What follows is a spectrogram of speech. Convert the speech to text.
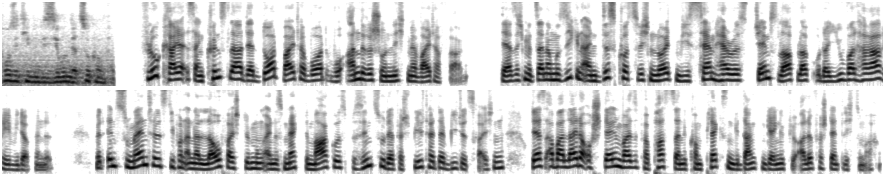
positive Vision der Zukunft. Flo Kreier ist ein Künstler, der dort weiterbohrt, wo andere schon nicht mehr weiterfragen. der sich mit seiner Musik in einen Diskurs zwischen Leuten wie Sam Harris, James Lovelock oder Yuval Harari wiederfindet. Mit Instrumentals, die von einer Laufei-Stimmung eines Mac DeMarcus bis hin zu der Verspieltheit der Beatles reichen, der es aber leider auch stellenweise verpasst, seine komplexen Gedankengänge für alle verständlich zu machen.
